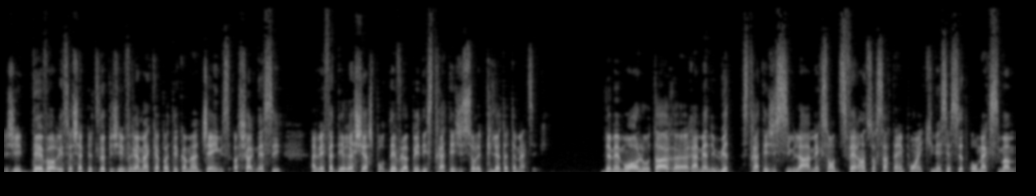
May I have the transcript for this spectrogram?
J'ai dévoré ce chapitre-là, puis j'ai vraiment capoté comment James O'Shaughnessy avait fait des recherches pour développer des stratégies sur le pilote automatique. De mémoire, l'auteur euh, ramène huit stratégies similaires, mais qui sont différentes sur certains points, qui nécessitent au maximum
